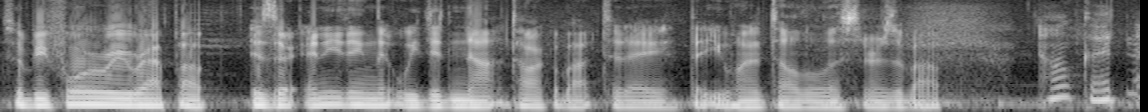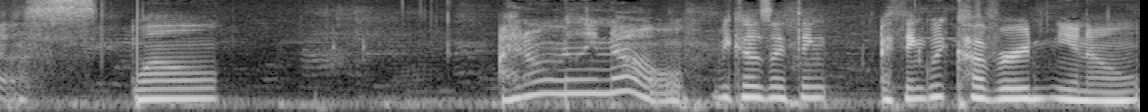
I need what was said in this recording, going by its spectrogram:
So before we wrap up, is there anything that we did not talk about today that you want to tell the listeners about? oh goodness well i don't really know because i think i think we covered you know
